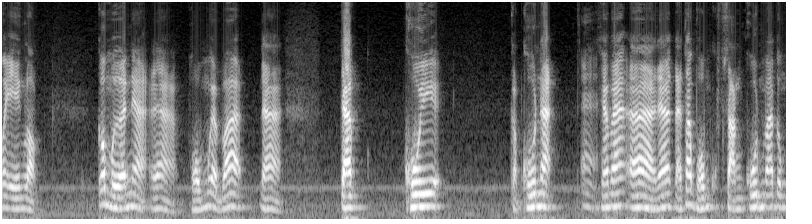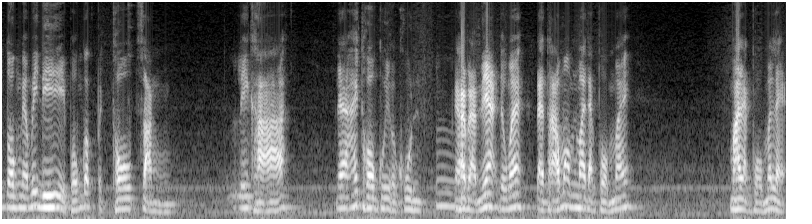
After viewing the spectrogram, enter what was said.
มาเองหรอก ก็เหมือนเนี่ยนะผมแบบว่านะจะคุยกับคุณอะอ่าใช่ไหมอ่านะแต่ถ้าผมสั่งคุณมาตรงๆเนี่ยไม่ดี ผมก็ไปโทรสั่งเลขาเนี่ยให้โทรคุยกับคุณอืมนะแบบเนี้ยถูกไหมแต่ถามว่ามันมาจากผมไหมมาจากผมมาแหละ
